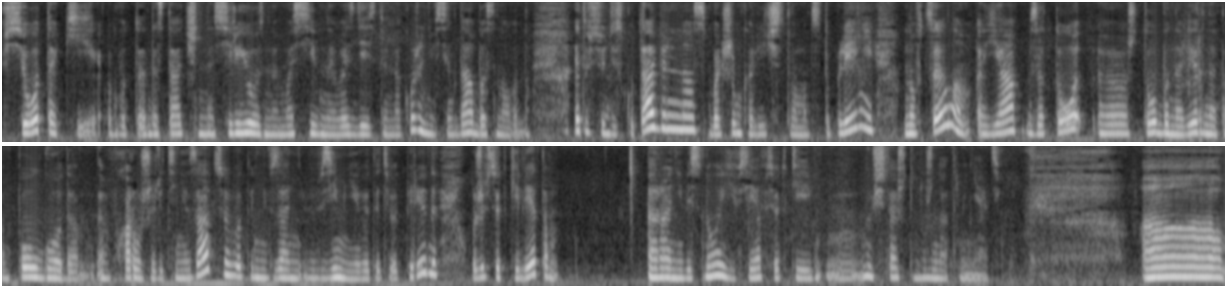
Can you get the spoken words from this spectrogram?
все-таки вот достаточно серьезное массивное воздействие на кожу не всегда обосновано. Это все дискутабельно, с большим количеством отступлений, но в целом я за то, э, чтобы, наверное, там полгода в хорошую ретинизацию, вот они в зимние вот эти вот периоды, уже все-таки летом ранней весной и все все-таки ну, считают, что нужно отменять. А,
